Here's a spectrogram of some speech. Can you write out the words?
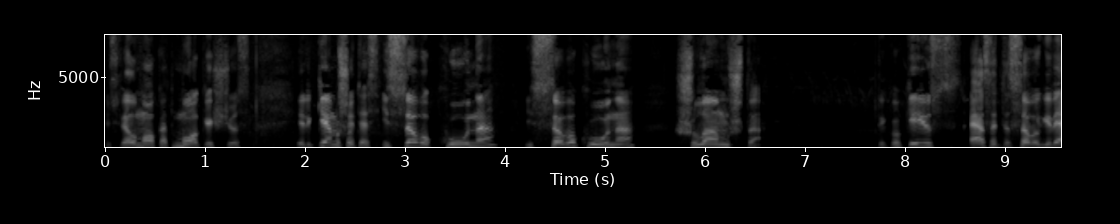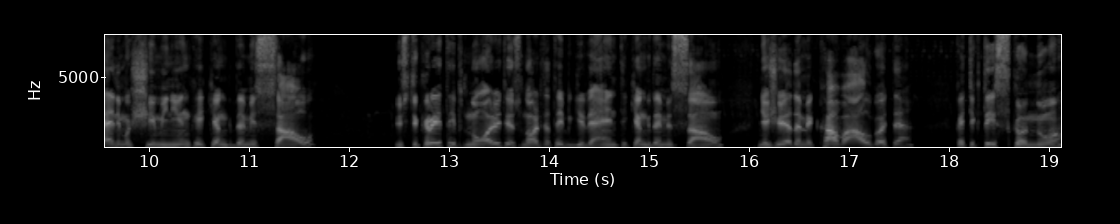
Jūs vėl mokat mokesčius ir kemšotės į savo kūną, į savo kūną šlamštą. Tai kokie jūs esate savo gyvenimo šeimininkai, kenkdami savo? Jūs tikrai taip norite, jūs norite taip gyventi, kenkdami savo, nežiūrėdami, ką valgote, kad tik tai skanu.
